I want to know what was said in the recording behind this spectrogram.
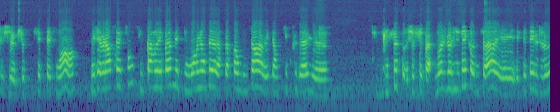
je, je c'est peut-être moi, hein, mais j'avais l'impression qu'il ne parlait pas, mais qu'il m'orientait vers certains bouquins avec un petit coup d'œil. Euh, je sais pas. Moi, je le lisais comme ça et, c'était le jeu.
